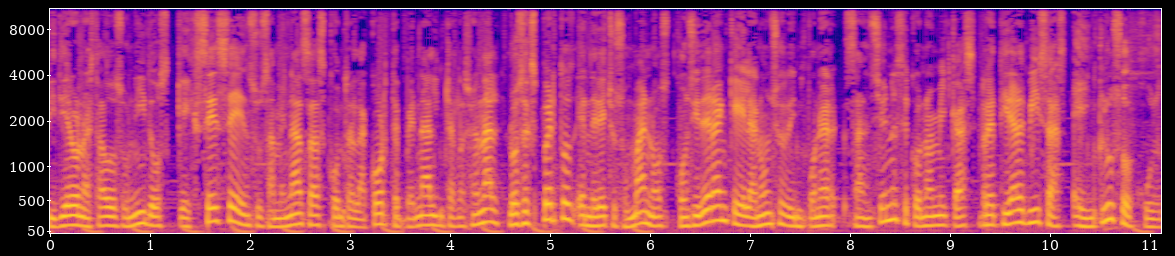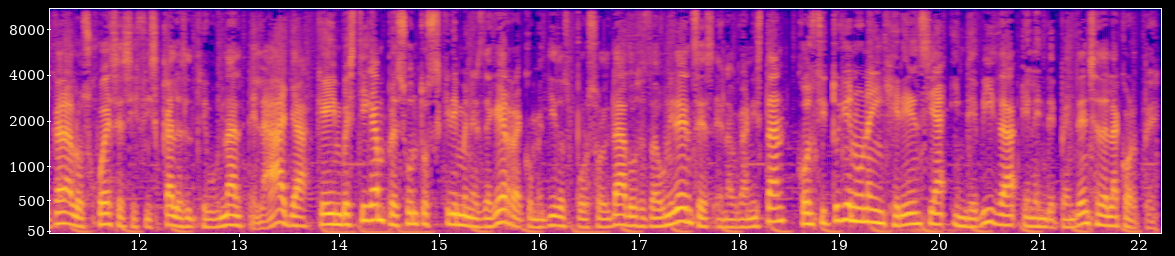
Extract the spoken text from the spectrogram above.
pidieron a Estados Unidos que cese en sus amenazas contra la Corte Penal Internacional. Los expertos en derechos humanos consideran que el anuncio de imponer sanciones económicas, retirar visas e incluso juzgar a los jueces y fiscales del Tribunal de la Haya que investigan presuntos crímenes de guerra cometidos por soldados estadounidenses en Afganistán constituyen una injerencia indebida en la independencia de la Corte.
